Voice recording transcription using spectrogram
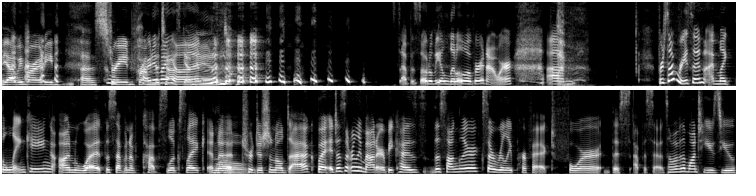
Yeah, we've already uh, strayed from Pardon the task at hand. this episode will be a little over an hour. Um, for some reason, I'm like blanking on what the Seven of Cups looks like in Whoa. a traditional deck, but it doesn't really matter because the song lyrics are really perfect for this episode. Some of them want to use you,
